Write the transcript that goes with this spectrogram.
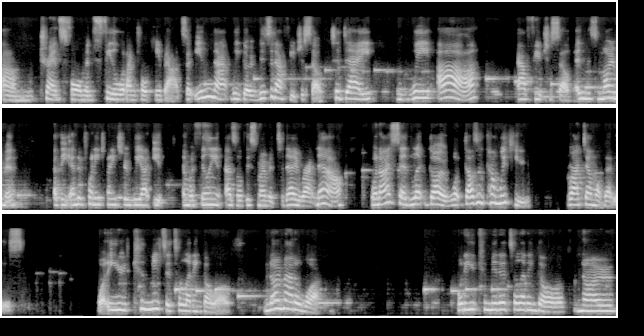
um, transform and feel what I'm talking about. So, in that, we go visit our future self. Today, we are our future self. In this moment, at the end of 2022, we are it. And we're feeling it as of this moment today, right now. When I said let go, what doesn't come with you, write down what that is. What are you committed to letting go of? No matter what. What are you committed to letting go of? No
